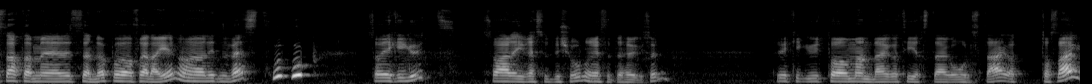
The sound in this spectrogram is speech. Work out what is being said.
Starta med standup på fredagen og en liten fest. Så gikk jeg ut. Så hadde jeg restitusjon og reiste til Haugesund. Så gikk jeg ut på mandag og tirsdag og onsdag og torsdag.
